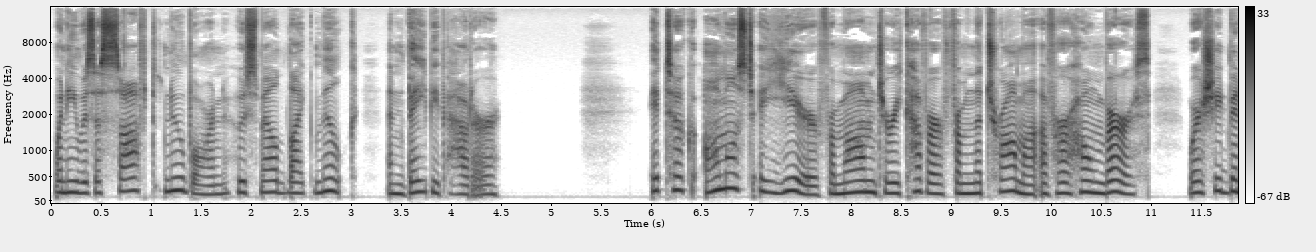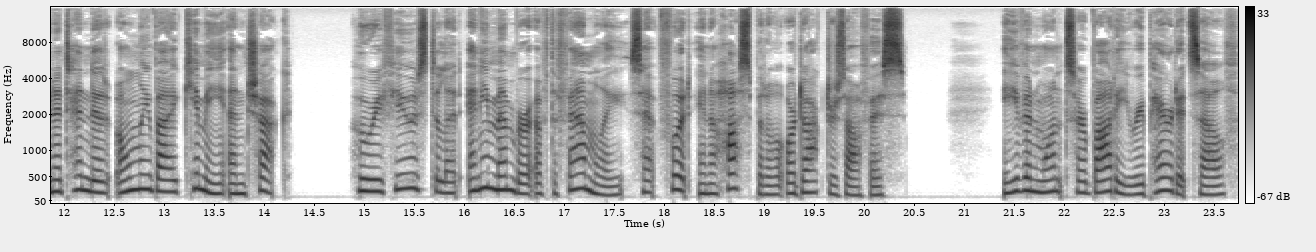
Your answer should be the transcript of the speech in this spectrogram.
when he was a soft newborn who smelled like milk and baby powder. It took almost a year for Mom to recover from the trauma of her home birth, where she'd been attended only by Kimmy and Chuck, who refused to let any member of the family set foot in a hospital or doctor's office. Even once her body repaired itself,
